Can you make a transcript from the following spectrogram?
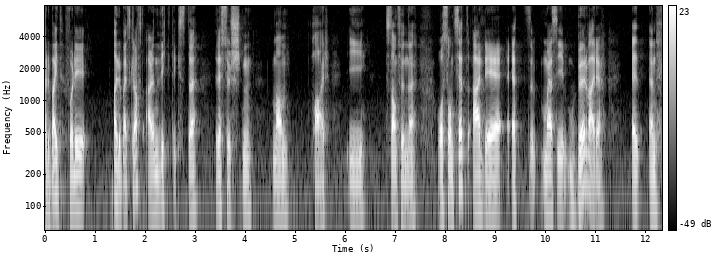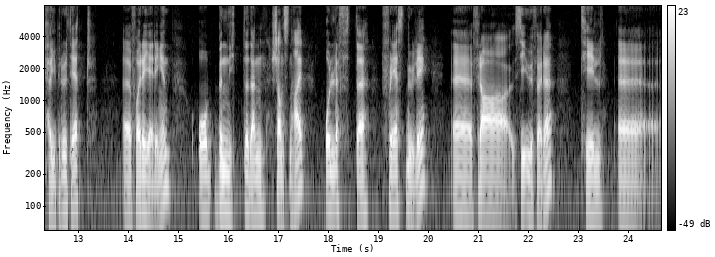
arbeid. Fordi arbeidskraft er den viktigste ressursen man har i samfunnet. Og sånn sett er det et, må jeg si, bør være en høy prioritet uh, for regjeringen å benytte den sjansen her og løfte flest mulig uh, fra si uføre til uh,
